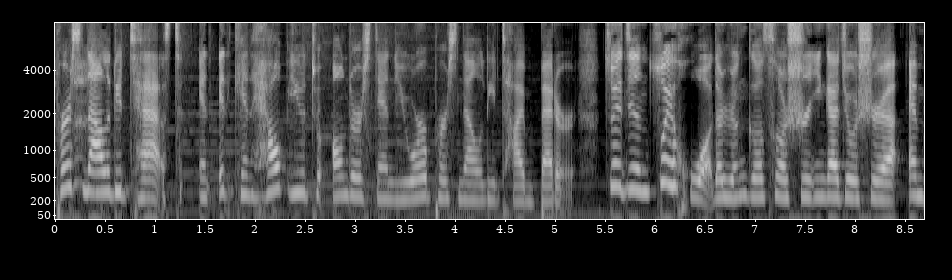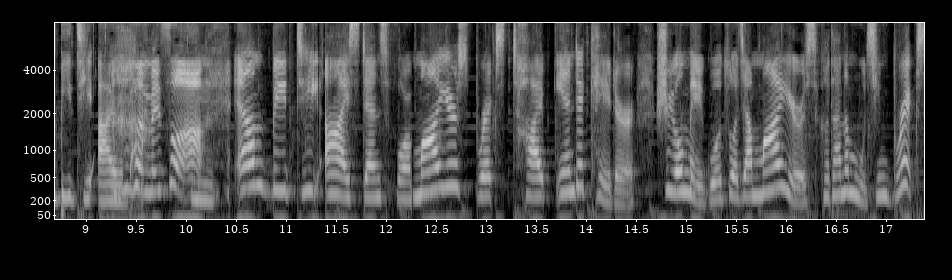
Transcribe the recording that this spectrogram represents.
personality test, and it can help you to understand your personality type better。最近最火的人格测试应该就是 MBTI 了吧？没错啊、嗯、，MBTI stands for Myers-Briggs Type Indicator，是由美国作家 Myers 和他的母亲 Briggs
